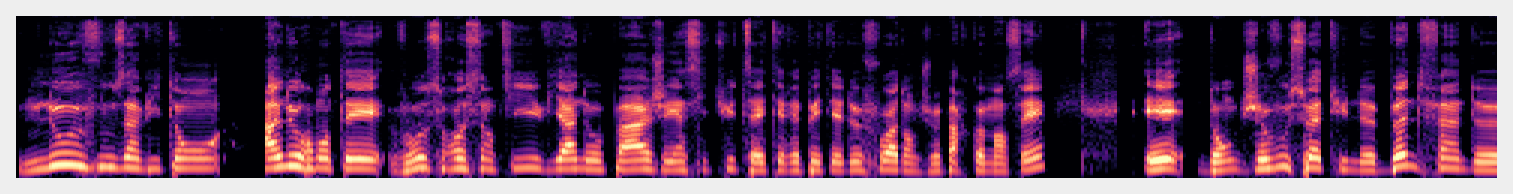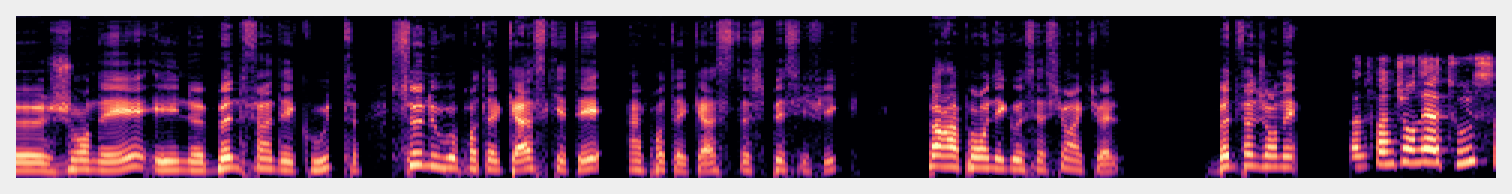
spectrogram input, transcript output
Nous vous invitons à nous remonter vos ressentis via nos pages et ainsi de suite. Ça a été répété deux fois, donc je ne vais pas recommencer. Et donc, je vous souhaite une bonne fin de journée et une bonne fin d'écoute. Ce nouveau Protelcast qui était un Protelcast spécifique par rapport aux négociations actuelles. Bonne fin de journée. Bonne fin de journée à tous.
